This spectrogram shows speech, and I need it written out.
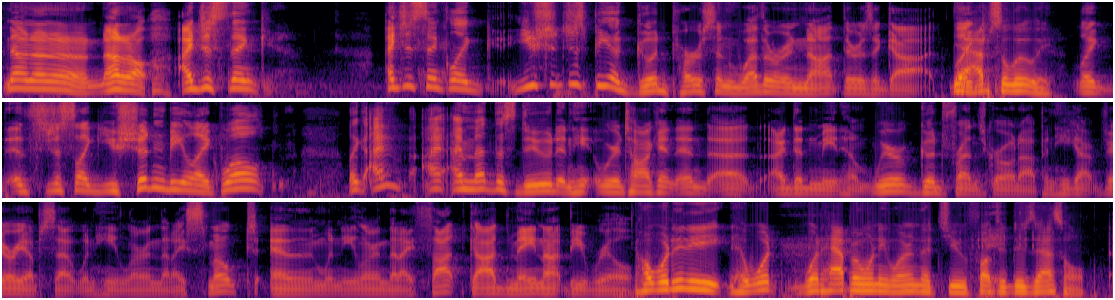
No, no, no, no, not at all. I just think, I just think like you should just be a good person, whether or not there is a God. Yeah, Like, absolutely. like it's just like you shouldn't be like well like I've, i i met this dude and he, we were talking and uh, i didn't meet him we were good friends growing up and he got very upset when he learned that i smoked and when he learned that i thought god may not be real How, what did he? What what happened when he learned that you fucked a dude's asshole?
